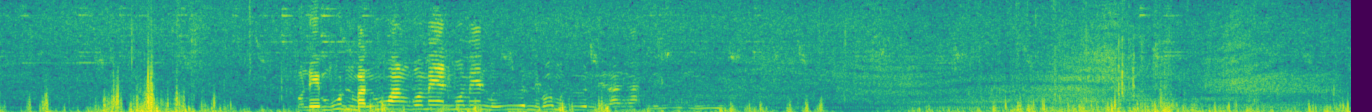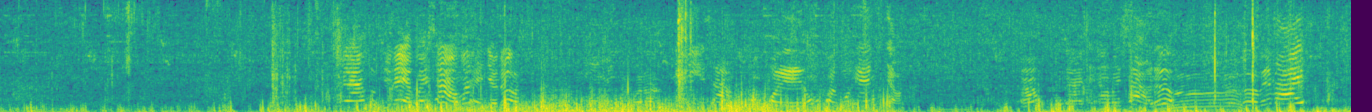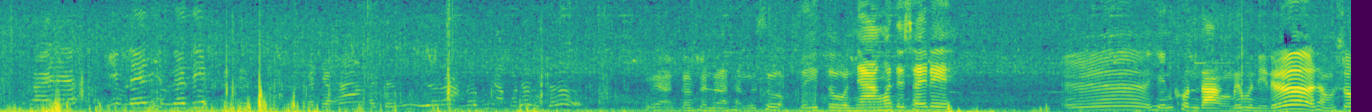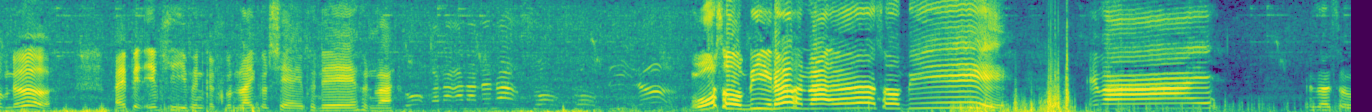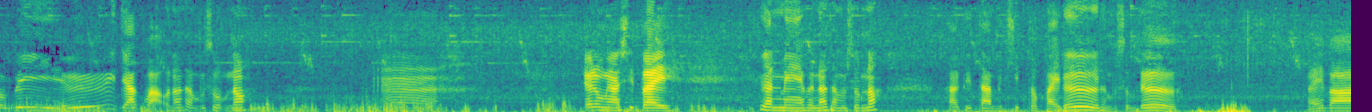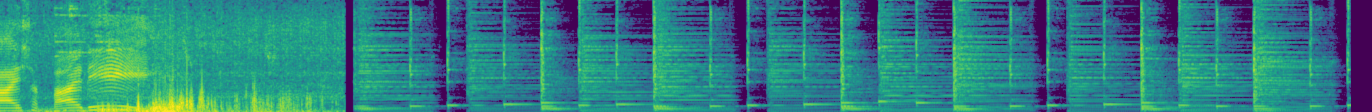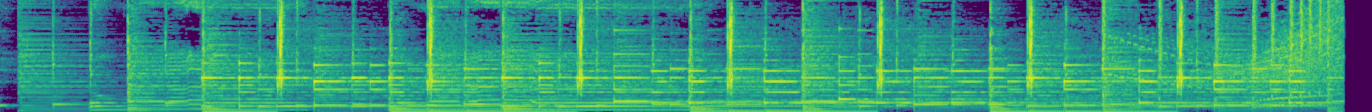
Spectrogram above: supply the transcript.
คนเดมบุญบันม่วงบ่แม่นบ่แม่นมืออื่นเนี่ยบ่มืออื่นนี่ละงะนี่มืออื่นมืออื่น แม่คนที่แรกไปเช้ามาให้เดี๋ยวเด้อ ว่าน่ะ นี่สาวของข่อยของข่อยบ่เห็นจ้ะเอาได้เอาไปเช้าเด้อ เอ เอ อ อบ๊ายบายบายเด้อยิ้มเล่นยิ้มเล่นดิ ไปจะห้างไปจะนี่เด้อร่างเด้อพี่หาบ่เด้อเด้อ เมื่อก็เป็นว่าทาง อีตูนยางว่าจะใช้เด้เออเห็นคนดังเด้อมื้อนี้เด้อทางผู้มเด้อไปเป็น FC เพิ่นก็กดไลค์กดแชร์เพิ่นเด้เพิ่นว่าโชคกันนะอันนั้นได้นั่งโชคโชคดีเด้อโอ้โชคดีเด้อเพิ่นว่าเออโชคดีบ๊ายบายเพิ่นว่าโชคดีเอ้ยจักเว้าเนาะท่านผู้ชมเนาะอ่าเดี๋ยวโรงงานสิไปเพื่อนแม่เพิ่นเนาะท่านผู้ชมเนาะ ฝากติดตามเป็นคลิปต่อไปเด้อท่านผู้ชมเด้อบายบายสบายดี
